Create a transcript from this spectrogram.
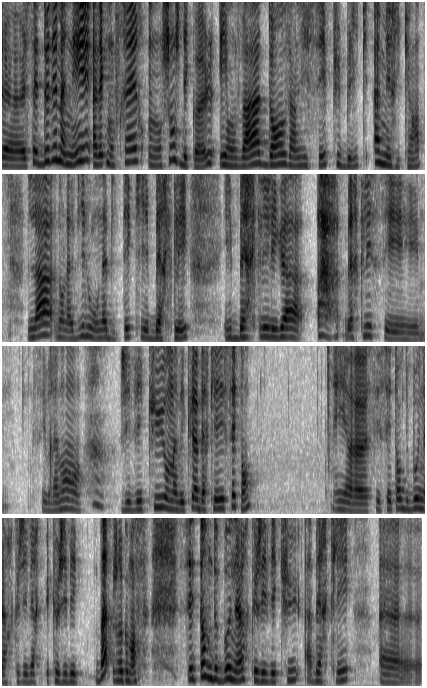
euh, cette deuxième année, avec mon frère, on change d'école et on va dans un lycée public américain, là, dans la ville où on habitait, qui est Berkeley. Et Berkeley, les gars, ah, Berkeley, c'est, c'est vraiment... J'ai vécu, on a vécu à Berkeley 7 ans. Et euh, c'est 7 ans de bonheur que j'ai que j'ai bah je recommence 7 ans de bonheur que j'ai vécu à Berkeley euh,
